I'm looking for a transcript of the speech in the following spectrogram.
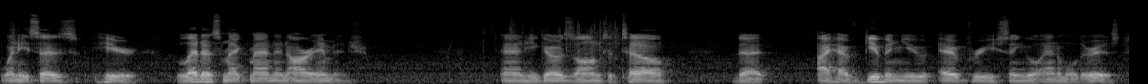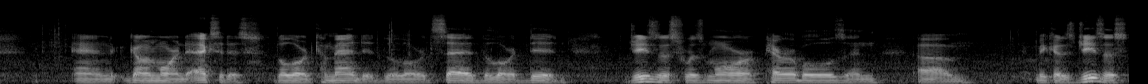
when he says here, let us make man in our image. And he goes on to tell that I have given you every single animal there is. And going more into Exodus, the Lord commanded, the Lord said, the Lord did. Jesus was more parables and um, because Jesus,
